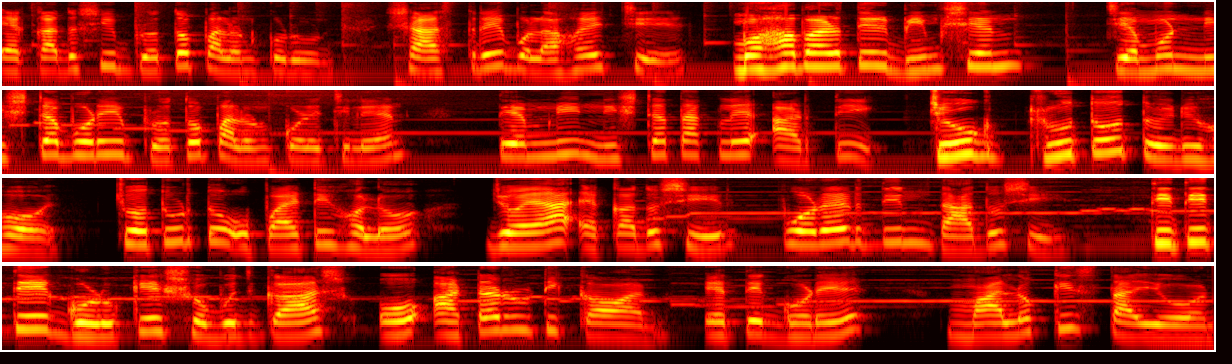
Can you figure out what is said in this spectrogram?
একাদশী ব্রত পালন করুন। শাস্ত্রে বলা হয়েছে, মহাভারতের ভীমসেন যেমন নিষ্ঠা ভরে ব্রত পালন করেছিলেন, তেমনি নিষ্ঠা থাকলে আর্থিক যুগ দ্রুত তৈরি হয়। চতুর্থ উপায়টি হল জয়া একাদশীর পরের দিন দ্বাদশী। তিথিতে গরুকে সবুজ ঘাস ও আটার রুটি খাওয়ান। এতে গড়ে মালকী স্থায়ী হন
